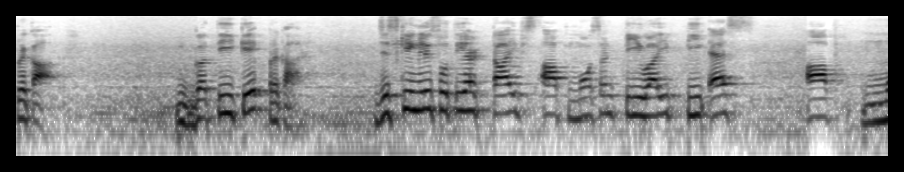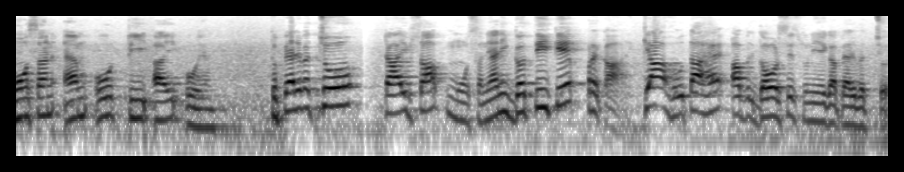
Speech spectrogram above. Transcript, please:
प्रकार। गति के प्रकार। जिसकी इंग्लिश होती है types of motion T Y P S of motion M O T I O M तो प्यारे बच्चों टाइप्स ऑफ़ मोशन यानी गति के प्रकार। क्या होता है? अब गौर से सुनिएगा प्यारे बच्चों।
